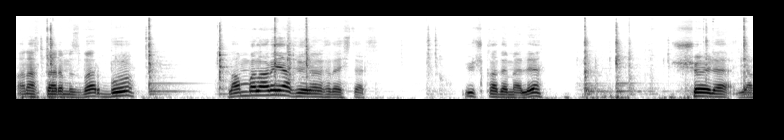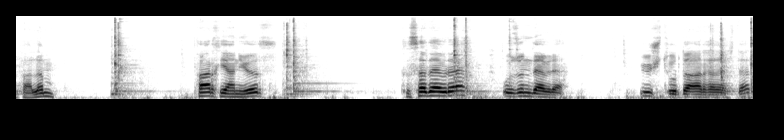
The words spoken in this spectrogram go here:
anahtarımız var. Bu lambaları yakıyor arkadaşlar. 3 kademeli. Şöyle yapalım. Park yanıyor. Kısa devre, uzun devre. 3 turda arkadaşlar.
